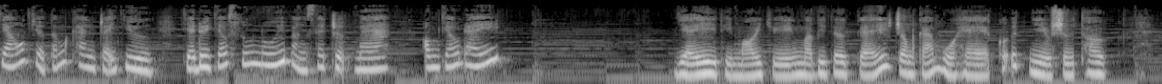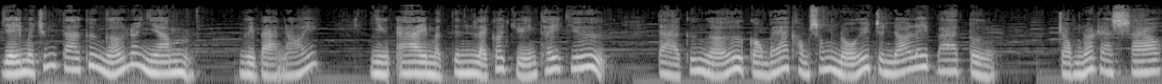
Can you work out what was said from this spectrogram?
cháu vào tấm khăn trải giường và đưa cháu xuống núi bằng xe trượt mà, ông cháu đấy. Vậy thì mọi chuyện mà Peter kể trong cả mùa hè có ít nhiều sự thật. Vậy mà chúng ta cứ ngỡ nó nhầm. Người bà nói, nhưng ai mà tin lại có chuyện thế chứ? Ta cứ ngỡ con bé không sống nổi trên đó lấy ba tuần. Trông nó ra sao,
